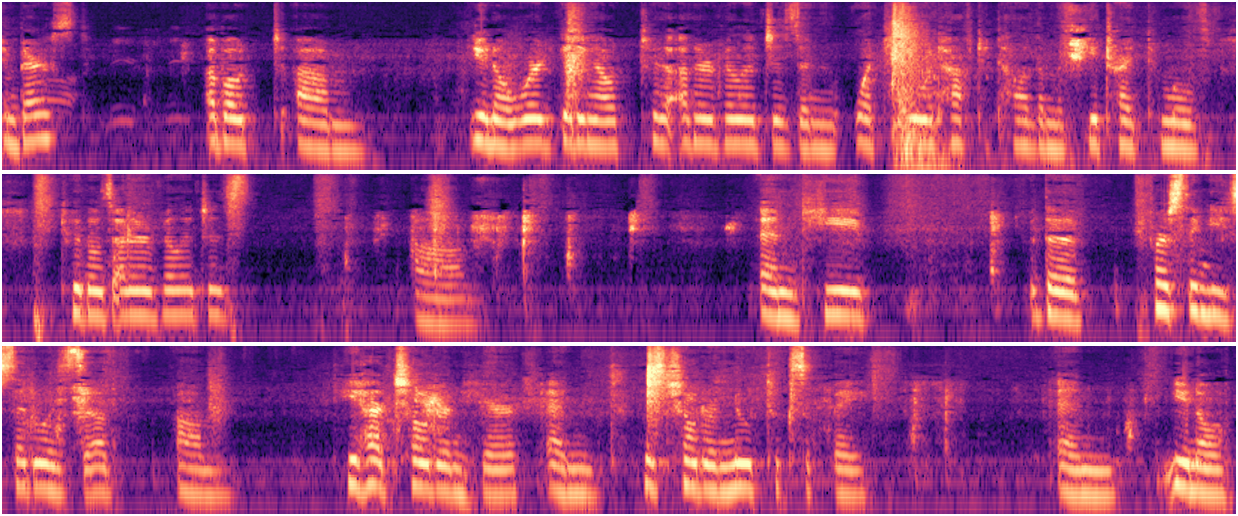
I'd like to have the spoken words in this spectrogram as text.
embarrassed about, um, you know, word getting out to the other villages and what he would have to tell them if he tried to move to those other villages. Um, and he, the first thing he said was, uh, um, he had children here, and his children knew Toksook Bay. And you know,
